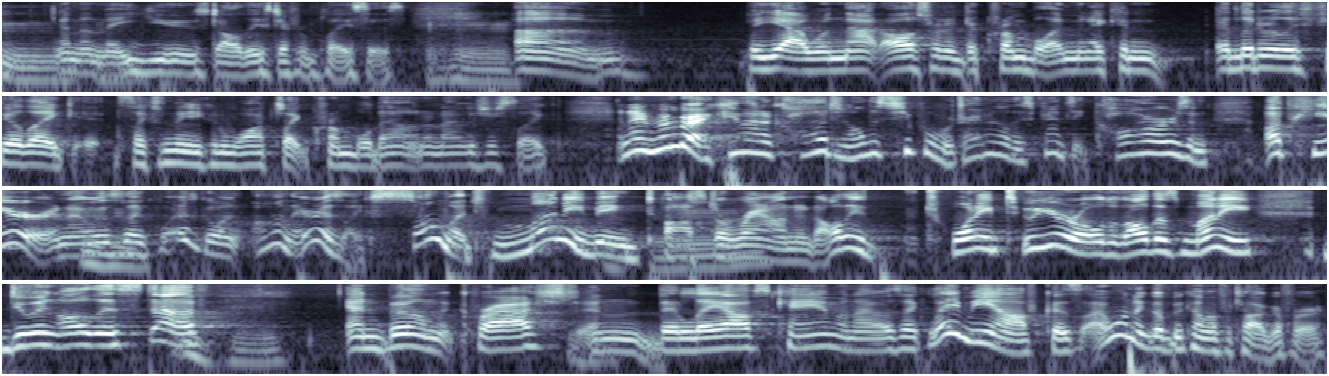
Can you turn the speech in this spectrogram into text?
Mm-hmm. and then they used all these different places. Um, but yeah, when that all started to crumble, I mean, I can, I literally feel like it's like something you can watch like crumble down. And I was just like, and I remember I came out of college and all these people were driving all these fancy cars and up here, and I was mm-hmm. like, what is going on? There is like so much money being tossed mm-hmm. around, and all these 22 year olds with all this money doing all this stuff. Mm-hmm. And boom, it crashed, and the layoffs came, and I was like, lay me off because I want to go become a photographer.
